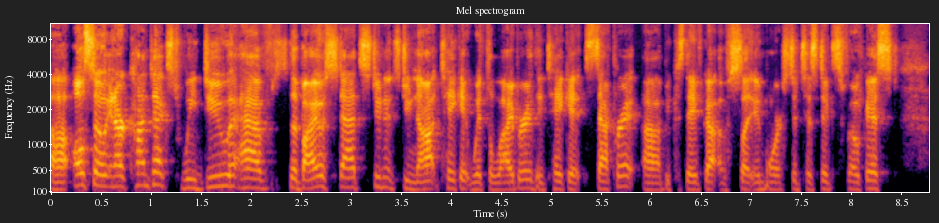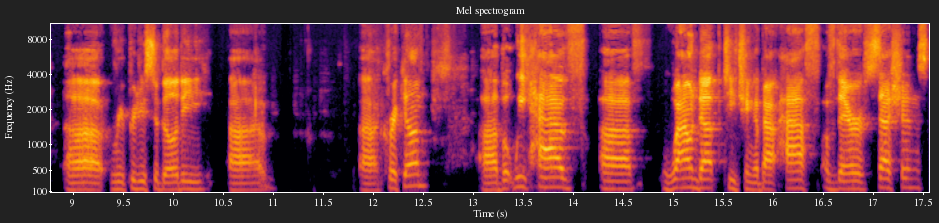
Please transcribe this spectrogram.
Uh, also, in our context, we do have the biostats students do not take it with the library. They take it separate uh, because they've got a slightly more statistics focused uh, reproducibility uh, uh, curriculum. Uh, but we have wound up teaching about half of their sessions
